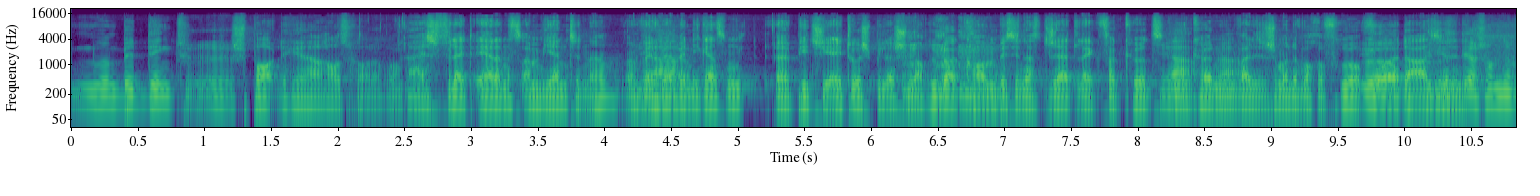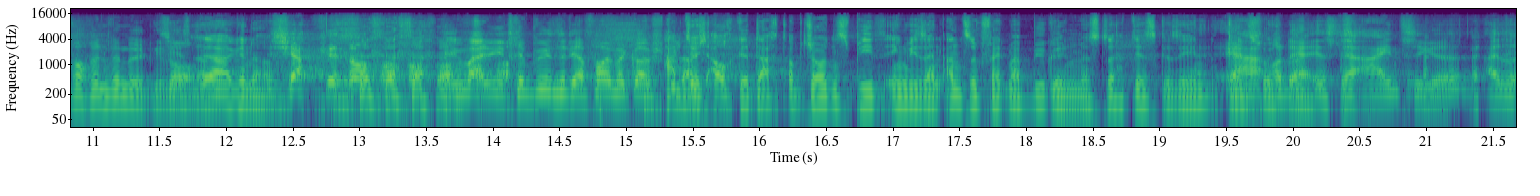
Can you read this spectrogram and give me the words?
nur bedingt äh, sportliche Herausforderungen. Ja, ist vielleicht eher dann das Ambiente, ne? Und wenn, Ja. wenn die ganzen äh, PGA-Tour-Spieler schon mal rüberkommen, ein bisschen das Jetlag verkürzen Ja, können, weil sie schon mal eine Woche früher vorher da die sind sind. ja schon eine Woche in Wimbledon gewesen. ja, genau. Ja, genau. Ich meine, die Tribünen sind ja voll mit Golfspielern. Habt ihr euch auch gedacht, ob Jordan Spieth irgendwie seinen Anzug vielleicht mal bügeln müsste? Habt ihr das gesehen? Ganz ja, furchtbar. und er ist der Einzige, also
